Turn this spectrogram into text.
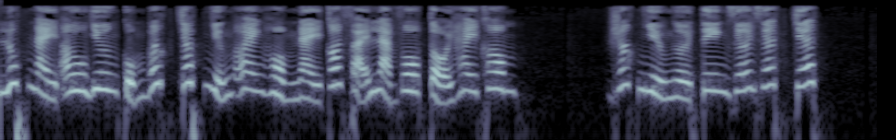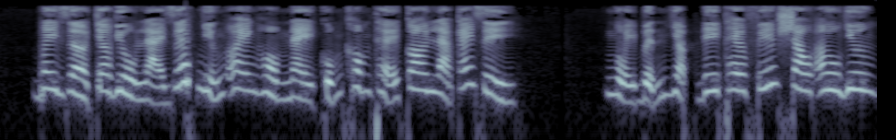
Lúc này Âu Dương cũng bất chấp những oan hồn này có phải là vô tội hay không. Rất nhiều người tiên giới giết chết. Bây giờ cho dù lại giết những oan hồn này cũng không thể coi là cái gì. Ngụy Bỉnh dập đi theo phía sau Âu Dương.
